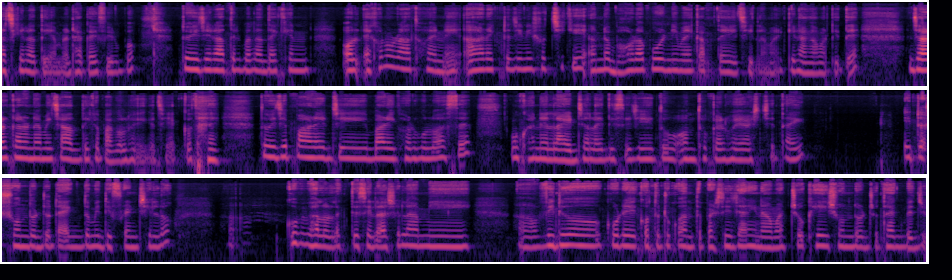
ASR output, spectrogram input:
আজকে রাতেই আমরা ঢাকায় ফিরবো। তো এই যে রাতের বেলা দেখেন এখনও রাত হয় নাই। আর একটা জিনিস হচ্ছে কি, আমরা ভরা পূর্ণিমায় কাপ্তায়ে ছিলাম আর কি রাঙামাটিতে, যার কারণে আমি চাঁদ দেখে পাগল হয়ে গেছি এক কথায়। তো এই যে পাড়ের যে বাড়িঘরগুলো আছে, ওখানে লাইট জ্বালাই দিছে, যেহেতু অন্ধকার হয়ে আসছে, তাই এটা সৌন্দর্যটা একদমই ডিফারেন্ট ছিল। খুবই ভালো লাগতেছিল। আসলে আমি ভিডিও করে কতটুকু আনতে পারছি জানি না। আমার চোখেই সৌন্দর্য থাকবে যে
